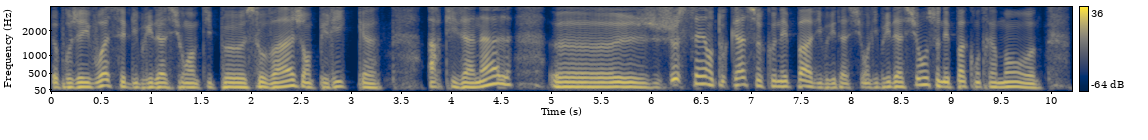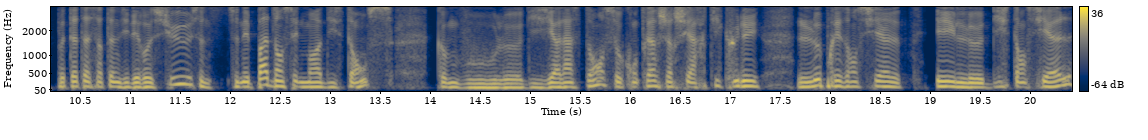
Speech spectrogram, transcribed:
Le projet Ivoire, c'est de l'hybridation un petit peu sauvage, empirique, euh, artisanale. Euh, je sais en tout cas ce que n'est pas l'hybridation. L'hybridation, ce n'est pas contrairement peut-être à certaines idées reçues, ce, ce n'est pas de l'enseignement à distance, comme vous le disiez à l'instant. C'est au contraire chercher à articuler le présentiel et le distanciel,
